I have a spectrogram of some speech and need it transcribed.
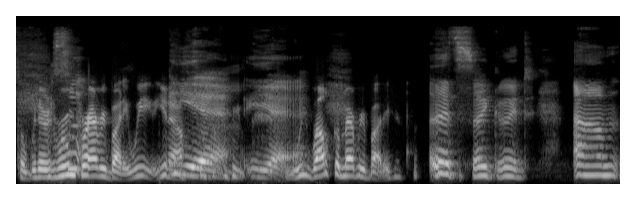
so there's room So- for everybody we you know Yeah, yeah. we welcome everybody That's so good. Um,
